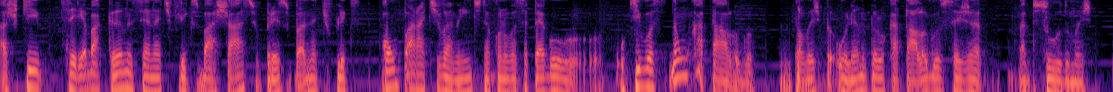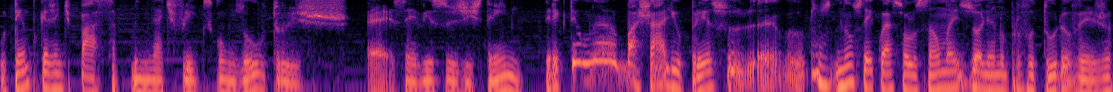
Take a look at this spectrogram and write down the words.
Acho que seria bacana se a Netflix baixasse o preço para Netflix comparativamente, né? Quando você pega o, o que você. Não um catálogo. Talvez olhando pelo catálogo seja absurdo, mas o tempo que a gente passa em Netflix com os outros é, serviços de streaming. Teria que ter né, baixar ali o preço. é, não sei qual é a solução, mas olhando para o futuro eu vejo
